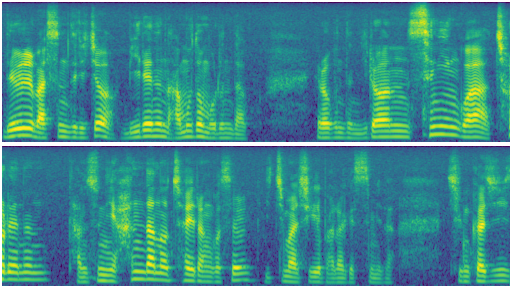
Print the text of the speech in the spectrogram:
늘 말씀드리죠. 미래는 아무도 모른다고. 여러분들 이런 승인과 철회는 단순히 한 단어 차이란 것을 잊지 마시길 바라겠습니다. 지금까지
